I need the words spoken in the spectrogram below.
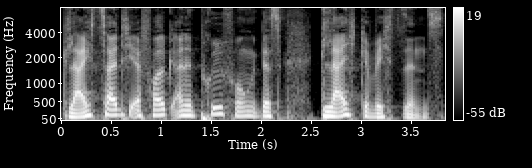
Gleichzeitig erfolgt eine Prüfung des Gleichgewichtssinns.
